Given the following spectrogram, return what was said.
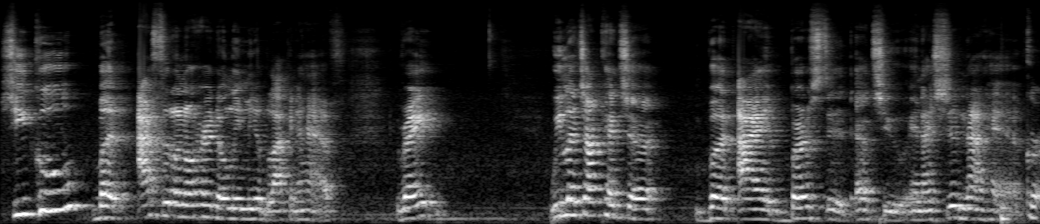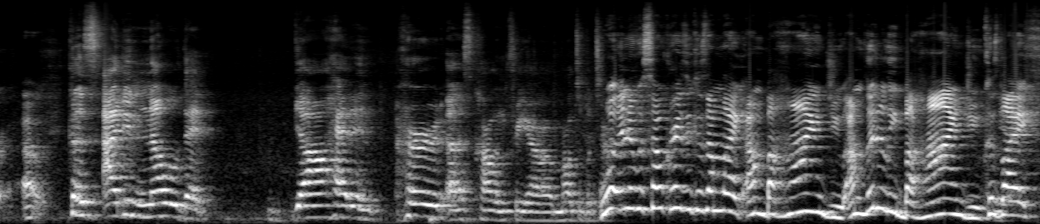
she cool, but I still don't know her. Don't leave me a block and a half, right? We let y'all catch up, but I bursted at you, and I should not have. Because oh. I didn't know that y'all hadn't heard us calling for y'all multiple times. Well, and it was so crazy because I'm like, I'm behind you. I'm literally behind you because yes. like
